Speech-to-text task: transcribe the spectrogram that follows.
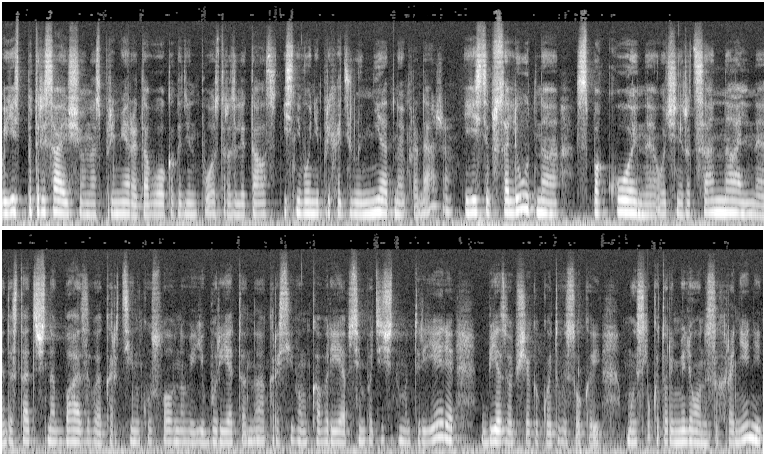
Есть потрясающие у нас примеры того, как один пост разлетался, и с него не приходило ни одной продажи. есть абсолютно спокойная, очень рациональная, достаточно базовая картинка условного ебурета на красивом ковре в симпатичном интерьере, без вообще какой-то высокой мысли, у которой миллионы сохранений,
